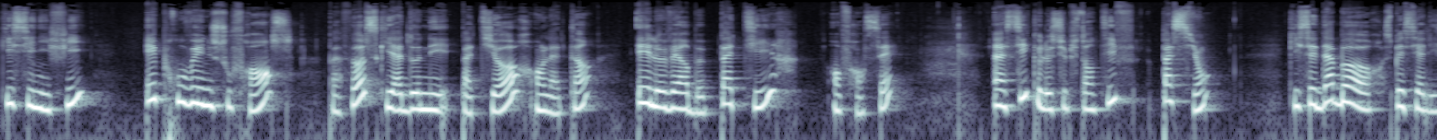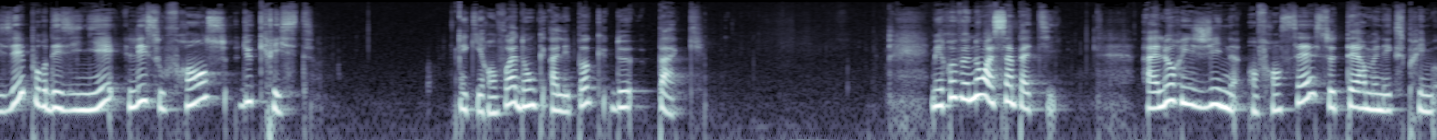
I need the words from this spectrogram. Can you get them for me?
qui signifie éprouver une souffrance, pathos qui a donné patior en latin, et le verbe pâtir en français, ainsi que le substantif passion, qui s'est d'abord spécialisé pour désigner les souffrances du Christ, et qui renvoie donc à l'époque de Pâques. Mais revenons à sympathie. À l'origine, en français, ce terme n'exprime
